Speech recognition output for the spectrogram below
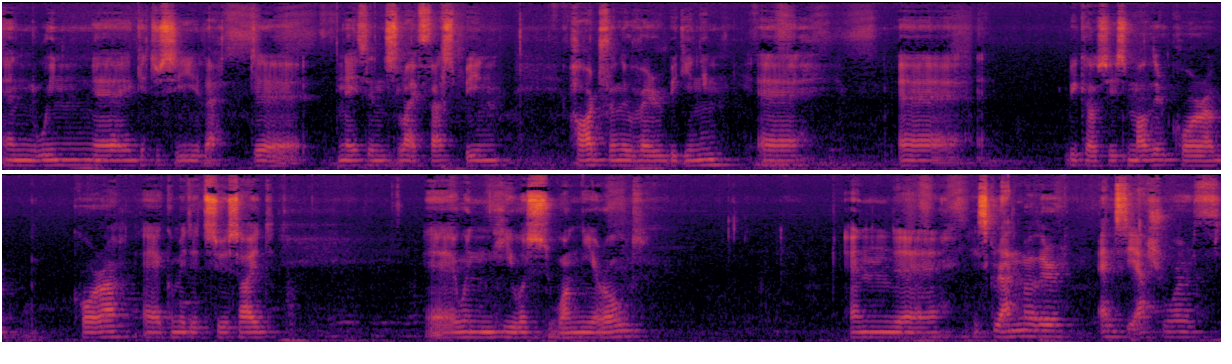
and we uh, get to see that uh, Nathan's life has been hard from the very beginning. Uh, uh, because his mother Cora Cora uh, committed suicide when he was one year old, and his grandmother Elsie Ashworth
